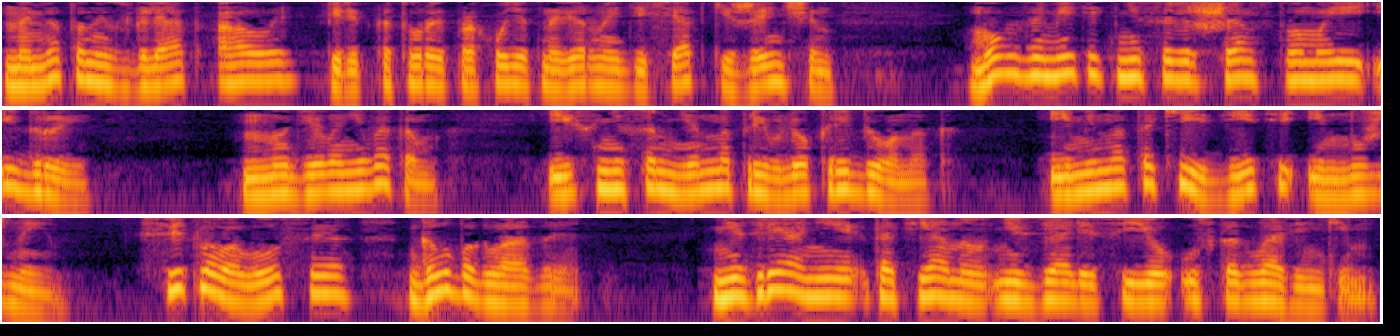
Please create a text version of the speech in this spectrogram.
наметанный взгляд Аллы, перед которой проходят, наверное, десятки женщин, мог заметить несовершенство моей игры. Но дело не в этом. Их, несомненно, привлек ребенок. Именно такие дети им нужны. Светловолосые, голубоглазые. Не зря они Татьяну не взяли с ее узкоглазеньким.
